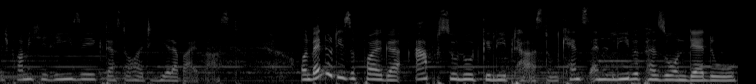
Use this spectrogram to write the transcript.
Ich freue mich riesig, dass du heute hier dabei warst. Und wenn du diese Folge absolut geliebt hast und kennst eine liebe Person, der du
